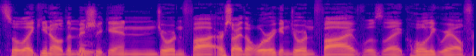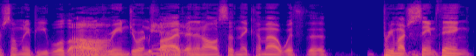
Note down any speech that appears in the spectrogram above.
So, like, you know, the Michigan Jordan 5, or sorry, the Oregon Jordan 5 was like holy grail for so many people, the all Oh, green Jordan yeah. 5. And then all of a sudden they come out with the pretty much the same thing.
